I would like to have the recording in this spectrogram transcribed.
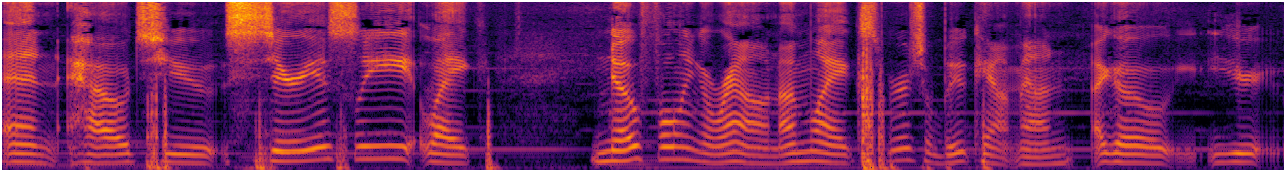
and how to seriously like no fooling around. I'm like spiritual boot camp, man. I go, you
